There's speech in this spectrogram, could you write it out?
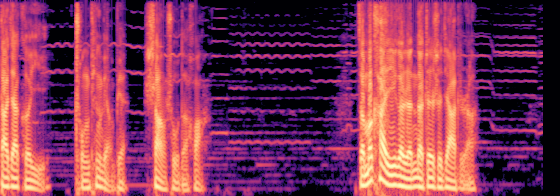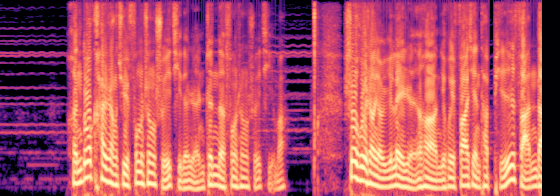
大家可以。重听两遍上述的话，怎么看一个人的真实价值啊？很多看上去风生水起的人，真的风生水起吗？社会上有一类人哈，你会发现他频繁的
